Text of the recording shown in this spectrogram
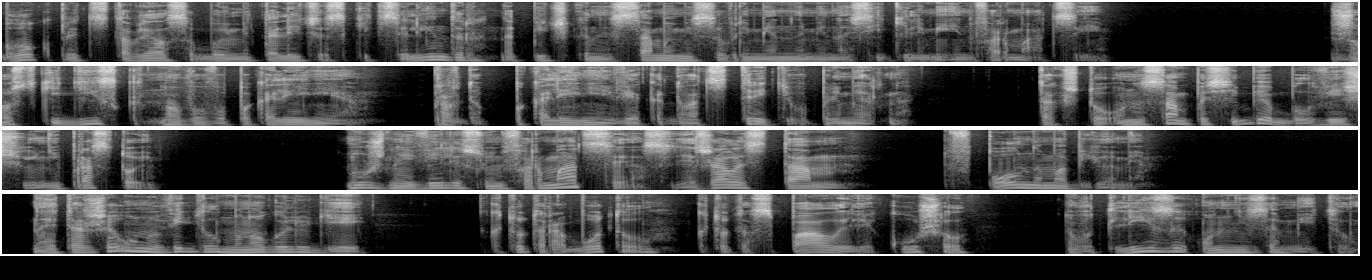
Блок представлял собой металлический цилиндр, напичканный самыми современными носителями информации. Жесткий диск нового поколения, правда, поколения века 23-го примерно, так что он и сам по себе был вещью непростой. Нужная Велесу информация содержалась там, в полном объеме. На этаже он увидел много людей — кто-то работал, кто-то спал или кушал, но вот Лизы он не заметил.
